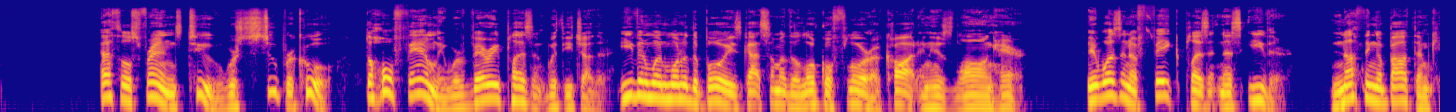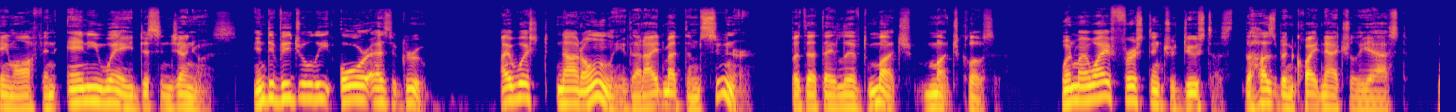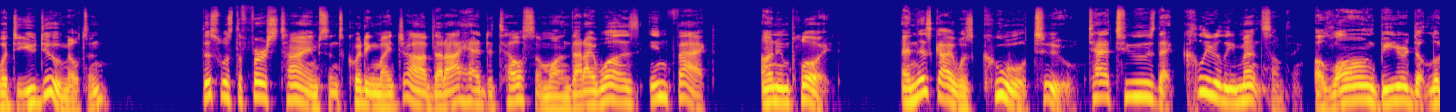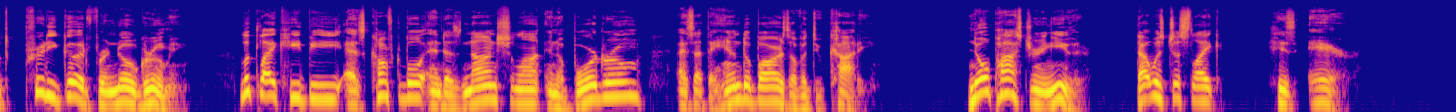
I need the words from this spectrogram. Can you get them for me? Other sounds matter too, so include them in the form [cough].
Ethel's friends, too, were super cool. The whole family were very pleasant with each other, even when one of the boys got some of the local flora caught in his long hair. It wasn't a fake pleasantness either. Nothing about them came off in any way disingenuous, individually or as a group. I wished not only that I'd met them sooner, but that they lived much, much closer. When my wife first introduced us, the husband quite naturally asked, What do you do, Milton? This was the first time since quitting my job that I had to tell someone that I was, in fact, unemployed. And this guy was cool too. Tattoos that clearly meant something. A long beard that looked pretty good for no grooming. Looked like he'd be as comfortable and as nonchalant in a boardroom as at the handlebars of a Ducati. No posturing either. That was just like his air.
